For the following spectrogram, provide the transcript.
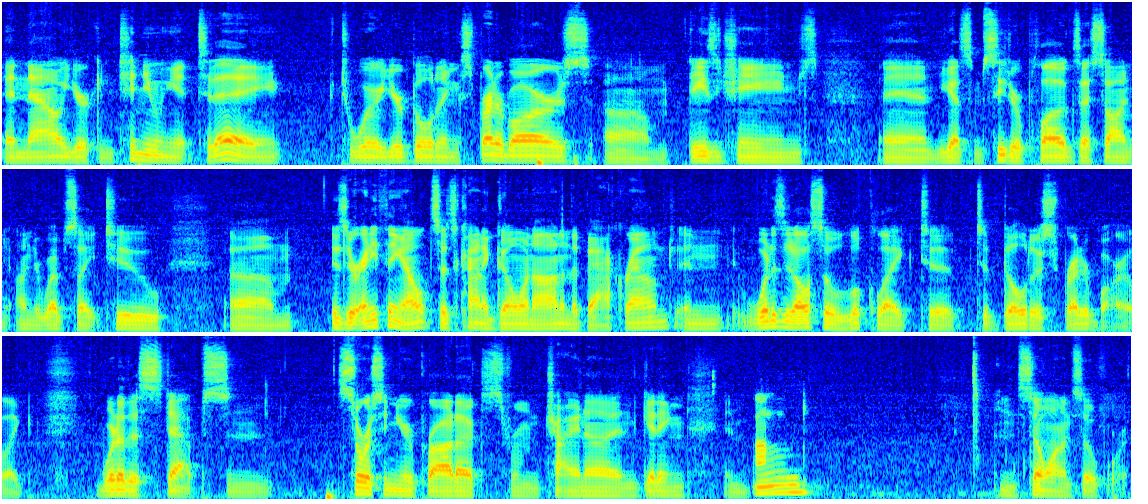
and now you're continuing it today, to where you're building spreader bars, um, daisy chains, and you got some cedar plugs I saw on, on your website too. Um, is there anything else that's kind of going on in the background, and what does it also look like to to build a spreader bar? Like, what are the steps and sourcing your products from China and getting and Um, and so on and so forth.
